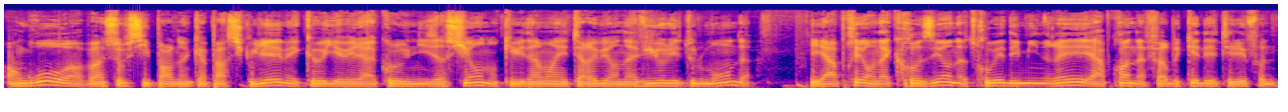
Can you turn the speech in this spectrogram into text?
en gros, sauf s'il parle d'un cas particulier, mais qu'il y avait la colonisation. Donc, évidemment, on est arrivé, on a violé tout le monde. Et après, on a creusé, on a trouvé des minerais, et après, on a fabriqué des téléphones.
